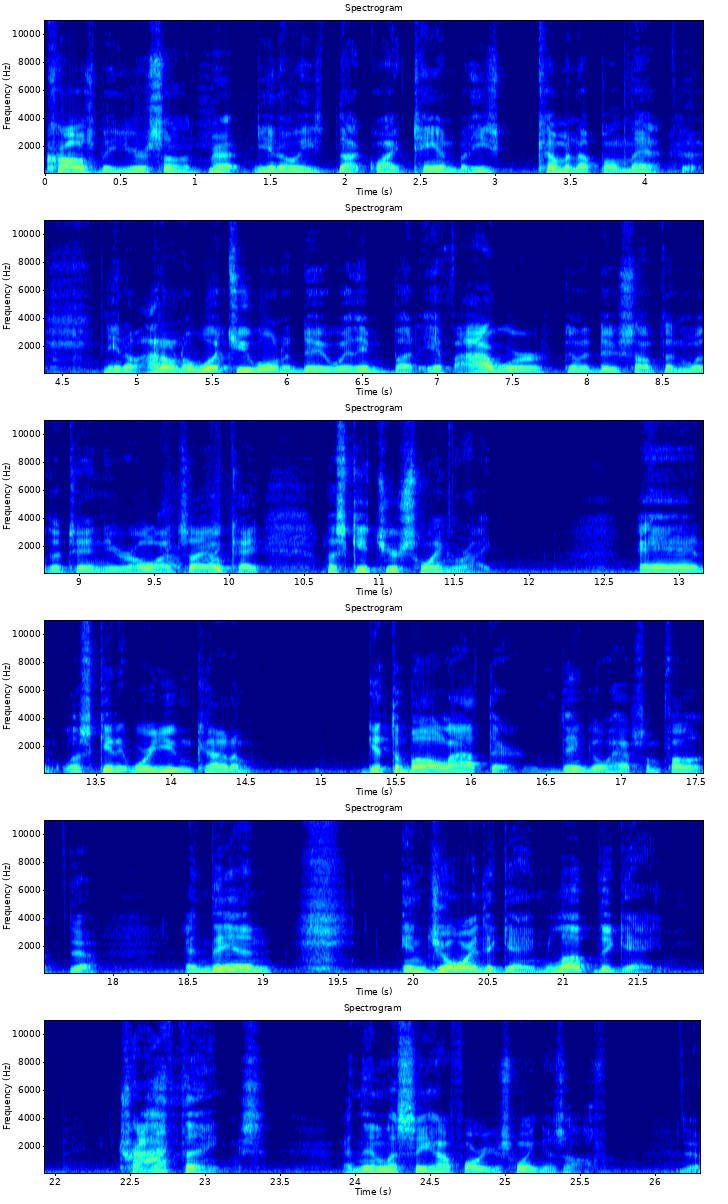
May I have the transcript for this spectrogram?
Crosby, your son. Right. You know, he's not quite 10, but he's coming up on that. You know, I don't know what you want to do with him, but if I were going to do something with a 10 year old, I'd say, okay, let's get your swing right. And let's get it where you can kind of get the ball out there, then go have some fun. Yeah. And then enjoy the game, love the game, try things, and then let's see how far your swing is off Yeah.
